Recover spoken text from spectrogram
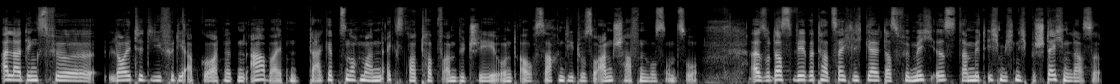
Allerdings für Leute, die für die Abgeordneten arbeiten, da gibt's noch mal einen Extratopf am Budget und auch Sachen, die du so anschaffen musst und so. Also das wäre tatsächlich Geld, das für mich ist, damit ich mich nicht bestechen lasse.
